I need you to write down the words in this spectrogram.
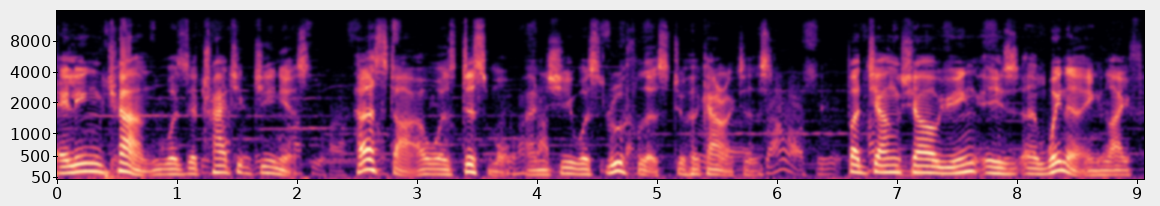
Eileen Chang was a tragic genius. Her style was dismal and she was ruthless to her characters. But Jiang Xiaoyun is a winner in life.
